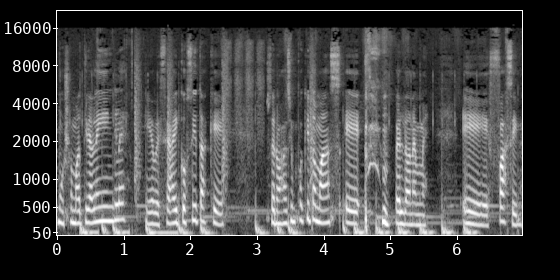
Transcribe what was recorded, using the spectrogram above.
mucho material en inglés y a veces hay cositas que se nos hace un poquito más, eh, perdónenme, eh, fácil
